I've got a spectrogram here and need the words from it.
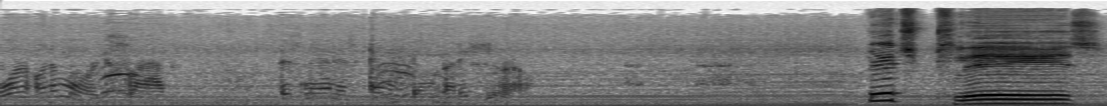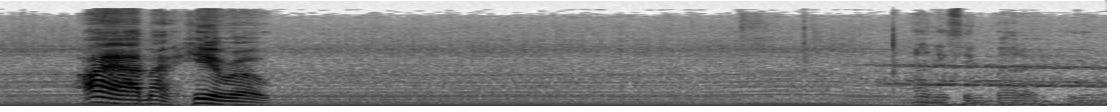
or on a morgue slab. This man is anything but a hero. Bitch, please. I am a hero. Anything but a hero.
